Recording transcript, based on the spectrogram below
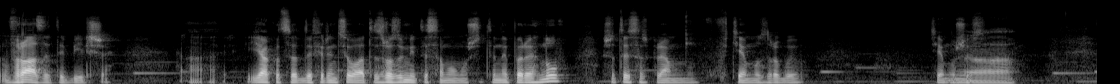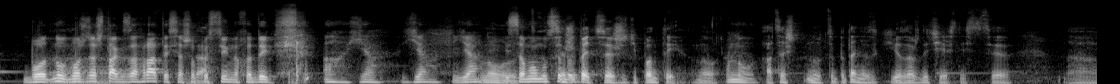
вразити більше. Як оце диференціювати, зрозуміти самому, що ти не перегнув, що ти все ж прям в тему зробив. Тему щось. А, Бо ну, можна ж так загратися, що Да. постійно ходить, а я, я, я, ну, і самому це себе. ж опять, це ж ті понти. Ну, Ну, А це ж ну, це питання яке завжди чесність. Це, а,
